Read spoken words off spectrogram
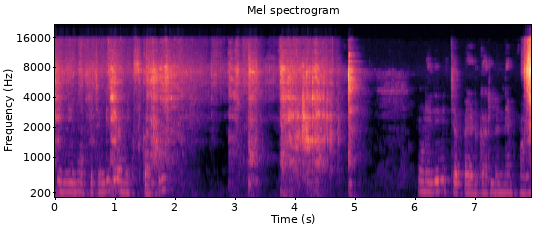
ਚੀਨੀ ਨੂੰ ਆਪਾਂ ਚੰਗੀ ਤਰ੍ਹਾਂ ਮਿਕਸ ਕਰਦੇ ਹੁਣ ਇਹਦੇ ਵਿੱਚ ਆਪਾਂ ਐਡ ਕਰ ਲੈਂਦੇ ਹਾਂ ਪਾਣੀ।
